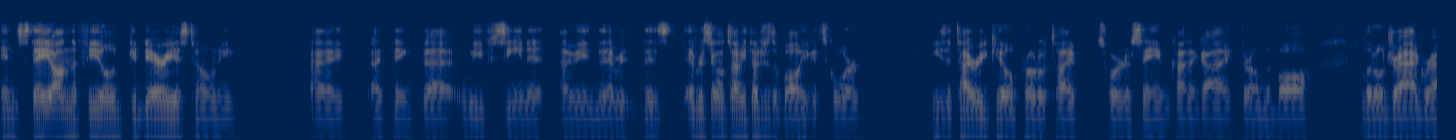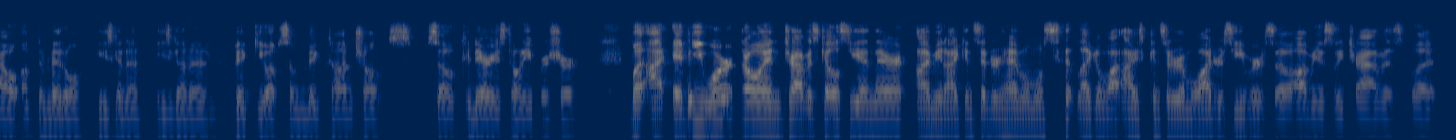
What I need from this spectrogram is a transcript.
and stay on the field, Kadarius Toney. I I think that we've seen it. I mean, every this every single time he touches the ball, he could score. He's a Tyreek Hill prototype, sort of same kind of guy. Throw him the ball, little drag route up the middle. He's gonna he's gonna pick you up some big time chunks. So Kadarius Toney for sure. But I, if you weren't throwing Travis Kelce in there, I mean, I consider him almost like a I consider him a wide receiver. So obviously Travis, but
